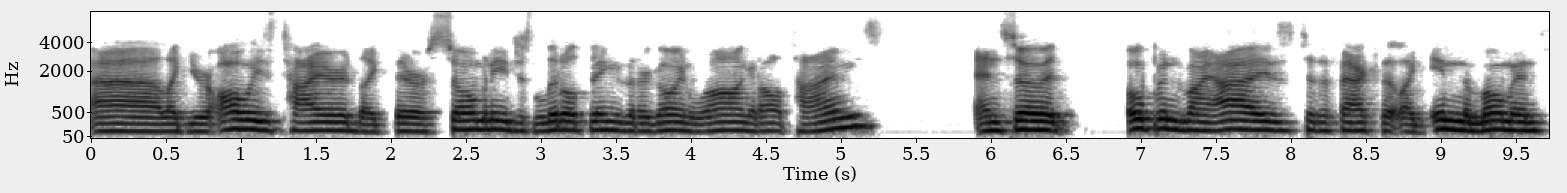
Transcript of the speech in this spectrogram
Uh, like you're always tired. Like there are so many just little things that are going wrong at all times, and so it opened my eyes to the fact that like in the moment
